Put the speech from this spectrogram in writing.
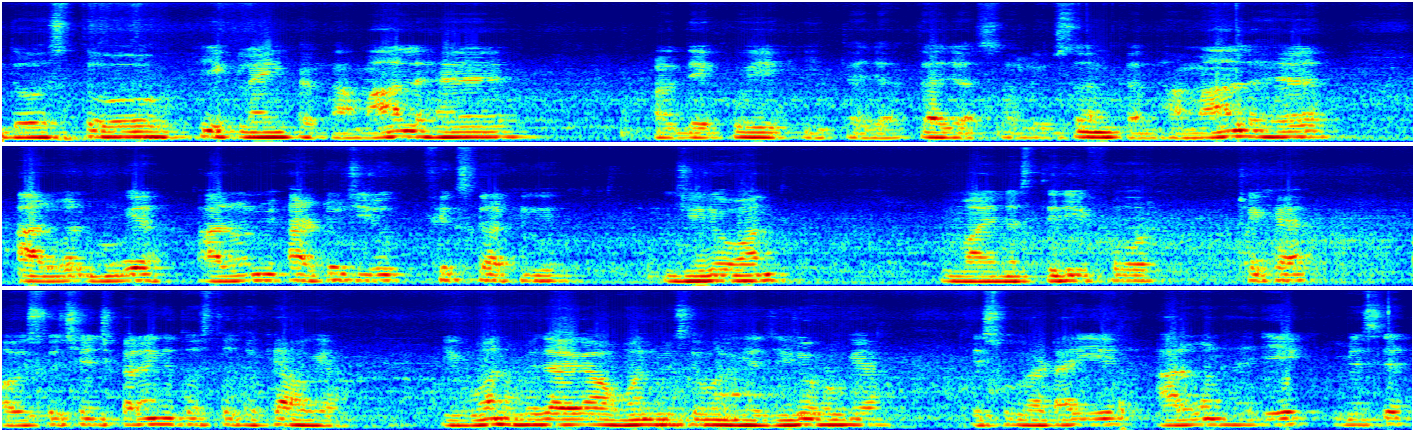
दोस्तों, एक लाइन का कमाल है और देखो, ये ही ताज़ा ताज़ा सॉल्यूशन का धमाल है। आर वन हो गया। आर वन में आर टू ज़ीरो फिक्स रखेंगे। Zero one minus three four ठीक है? और इसको चेंज करेंगे दोस्तों तो क्या हो गया? ये वन हो जाएगा। वन में से वन गया ज़ीरो हो गया। इसको घटाइए। आर वन है एक, में से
